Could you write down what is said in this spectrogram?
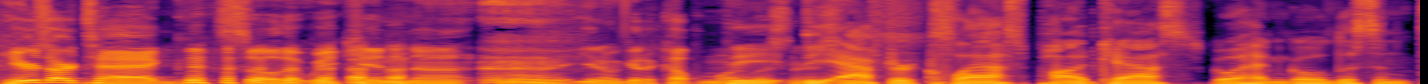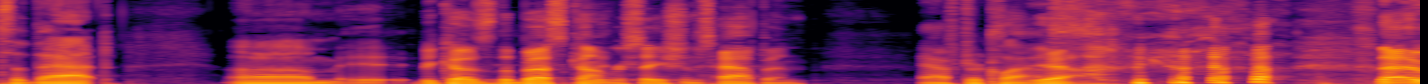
Here's our tag so that we can uh you know get a couple more the listeners. the after class podcast. Go ahead and go listen to that. Um, it- because the best conversations happen. after class. Yeah. that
